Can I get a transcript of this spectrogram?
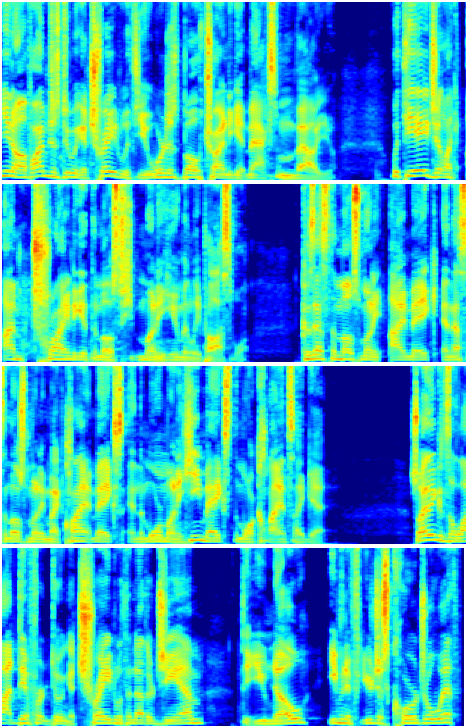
you know, if I'm just doing a trade with you, we're just both trying to get maximum value. With the agent, like I'm trying to get the most money humanly possible because that's the most money I make and that's the most money my client makes. And the more money he makes, the more clients I get. So I think it's a lot different doing a trade with another GM that you know, even if you're just cordial with,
